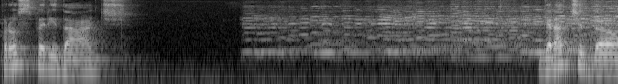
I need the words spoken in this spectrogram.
prosperidade, gratidão,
